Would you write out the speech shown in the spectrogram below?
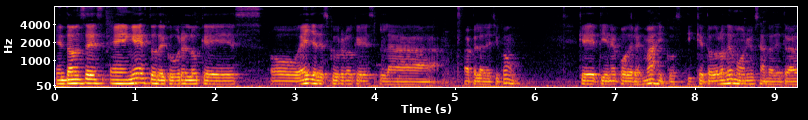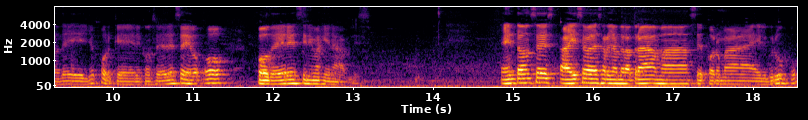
Entonces en esto descubre lo que es, o ella descubre lo que es la, la pelea de Chikon, que tiene poderes mágicos y que todos los demonios andan detrás de ella porque le concede deseos o poderes inimaginables. Entonces ahí se va desarrollando la trama, se forma el grupo,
